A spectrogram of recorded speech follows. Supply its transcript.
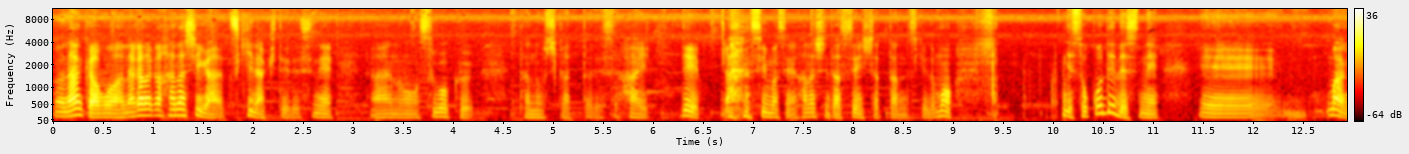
な？なんかもうなかなか話が尽きなくてですねあのすごく楽しかったです。はい、であすいません。話脱線しちゃったんですけどもでそこでですね、えー、まあ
